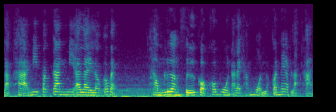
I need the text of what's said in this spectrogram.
หลักฐานมีประกันมีอะไรเราก็แบบทำเรื่องซื้อกรอกข้อมูลอะไรทั้งหมด แล้วก็แนบหลักฐาน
